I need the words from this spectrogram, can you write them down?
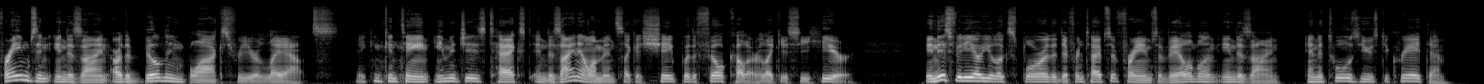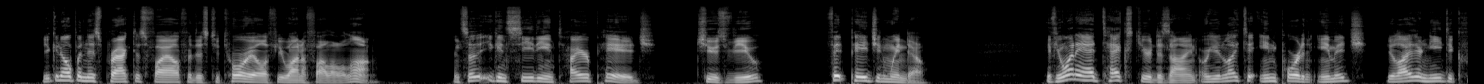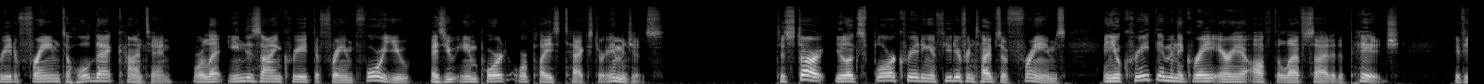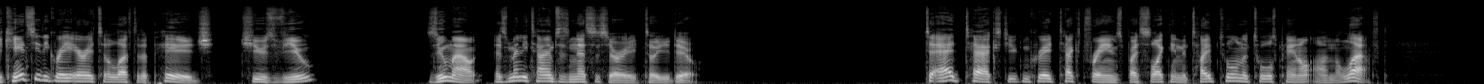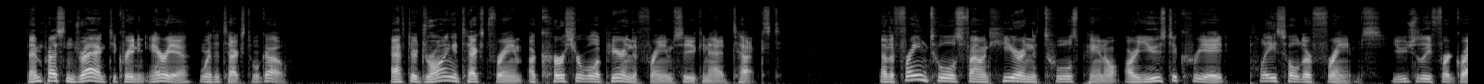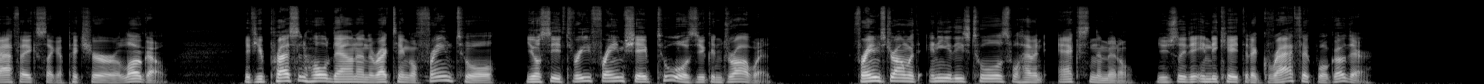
Frames in InDesign are the building blocks for your layouts. They can contain images, text, and design elements like a shape with a fill color, like you see here. In this video, you'll explore the different types of frames available in InDesign and the tools used to create them. You can open this practice file for this tutorial if you want to follow along. And so that you can see the entire page, choose View, Fit Page in Window. If you want to add text to your design or you'd like to import an image, you'll either need to create a frame to hold that content or let InDesign create the frame for you as you import or place text or images. To start, you'll explore creating a few different types of frames, and you'll create them in the gray area off the left side of the page. If you can't see the gray area to the left of the page, choose View, zoom out as many times as necessary until you do. To add text, you can create text frames by selecting the Type tool in the Tools panel on the left. Then press and drag to create an area where the text will go. After drawing a text frame, a cursor will appear in the frame so you can add text. Now the frame tools found here in the Tools panel are used to create placeholder frames, usually for graphics like a picture or a logo. If you press and hold down on the rectangle frame tool, you'll see three frame shape tools you can draw with. Frames drawn with any of these tools will have an X in the middle, usually to indicate that a graphic will go there.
